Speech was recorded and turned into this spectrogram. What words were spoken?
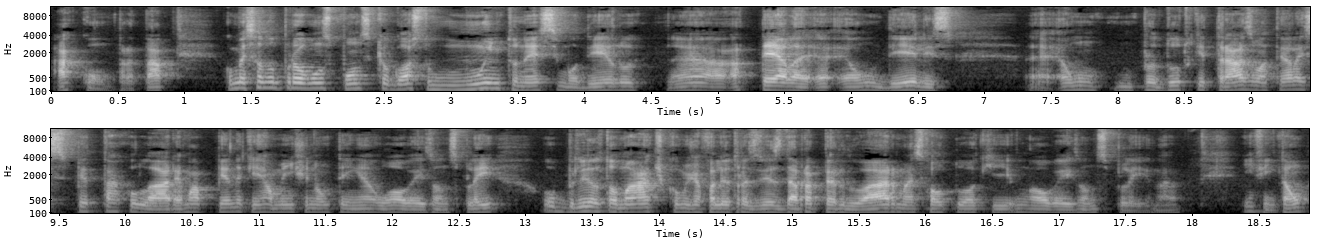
a compra, tá? Começando por alguns pontos que eu gosto muito nesse modelo, né? a tela é, é um deles, é, é um, um, produto que traz uma tela espetacular. É uma pena que realmente não tenha o Always On Display. O brilho automático, como já falei outras vezes, dá para perdoar, mas faltou aqui um Always On Display. Né? Enfim, então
